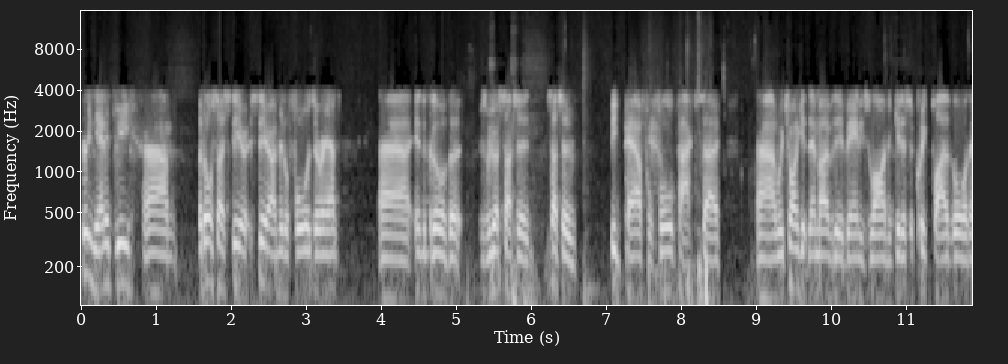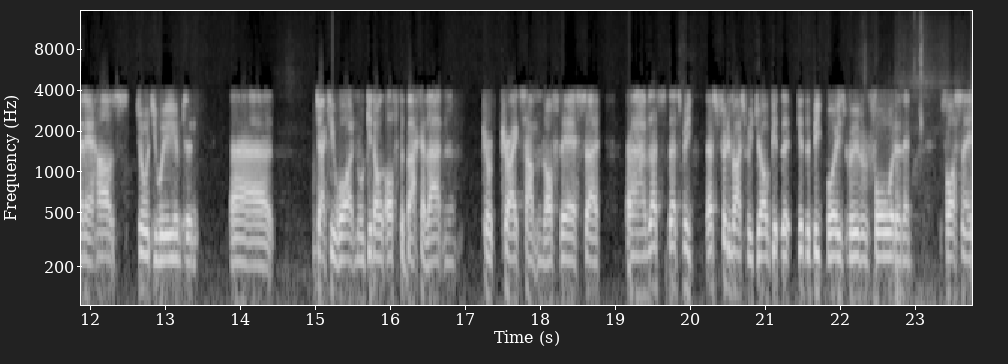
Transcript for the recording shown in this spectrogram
bring the energy, um, but also steer steer our middle forwards around uh, in the middle of the because we've got such a such a big, powerful forward pack. So uh, we try and get them over the advantage line and get us a quick play ball. And then our halves, Georgie Williams and uh, Jack Wighton, and we'll get on, off the back of that and cr- create something off there. So uh, that's that's me. That's pretty much my job. Get the get the big boys moving forward, and then if I see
